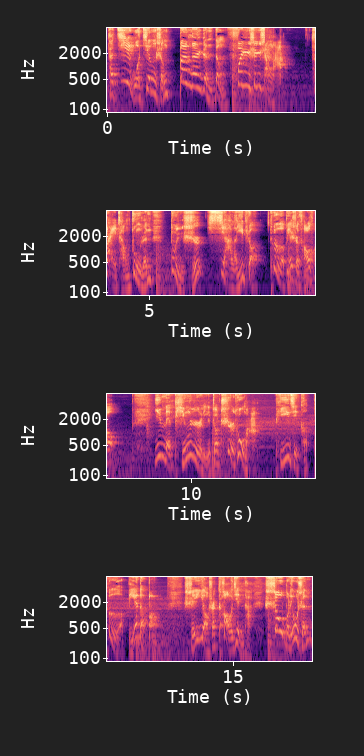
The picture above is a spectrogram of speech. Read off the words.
他接过缰绳，搬鞍认凳，翻身上马。在场众人顿时吓了一跳，特别是曹操，因为平日里这赤兔马脾气可特别的暴，谁要是靠近他，稍不留神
